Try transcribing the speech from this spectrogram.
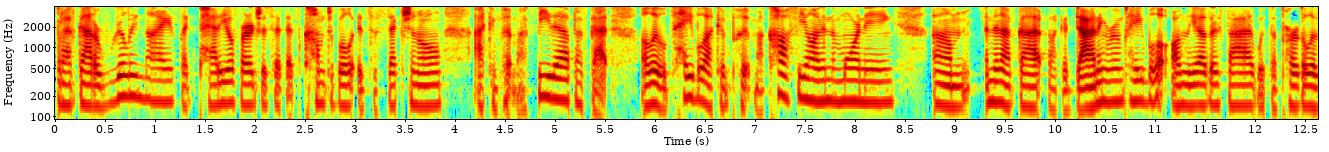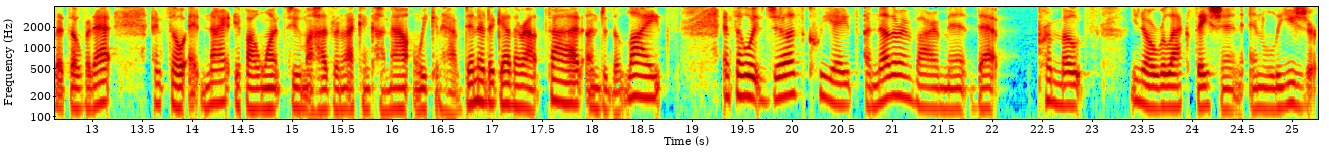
but I've got a really nice like patio furniture set that's comfortable. It's a sectional. I can put my feet up. I've got a little table I can put my coffee on in the morning. Um, and then I've got like a dining room table on the other side with the pergola that's over that. And so at night, if I want to, my husband and I can come out and we can have dinner together outside under the lights. And so it just creates another environment that promotes, you know, relaxation and leisure.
